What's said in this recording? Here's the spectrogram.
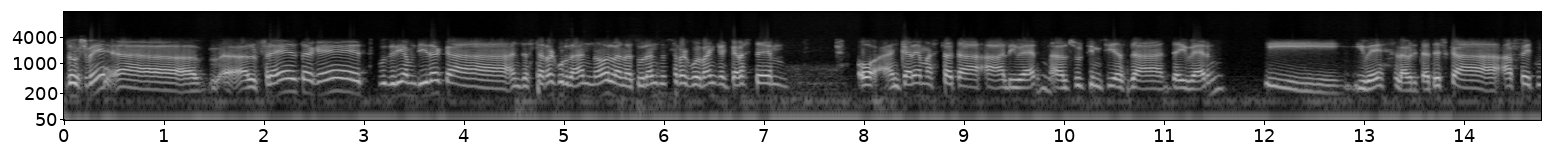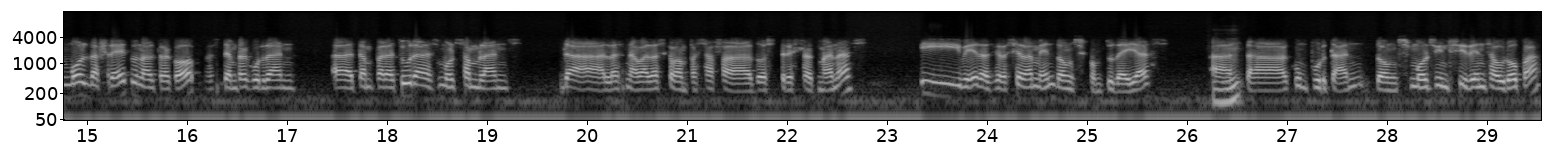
Doncs bé, eh, el fred aquest podríem dir que ens està recordant, no? La natura ens està recordant que encara estem o encara hem estat a, a l'hivern, als últims dies d'hivern, i, i bé, la veritat és que ha fet molt de fred un altre cop. Estem recordant eh, temperatures molt semblants de les nevades que van passar fa dues o tres setmanes, i bé, desgraciadament, doncs, com tu deies, mm -hmm. està comportant doncs, molts incidents a Europa,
